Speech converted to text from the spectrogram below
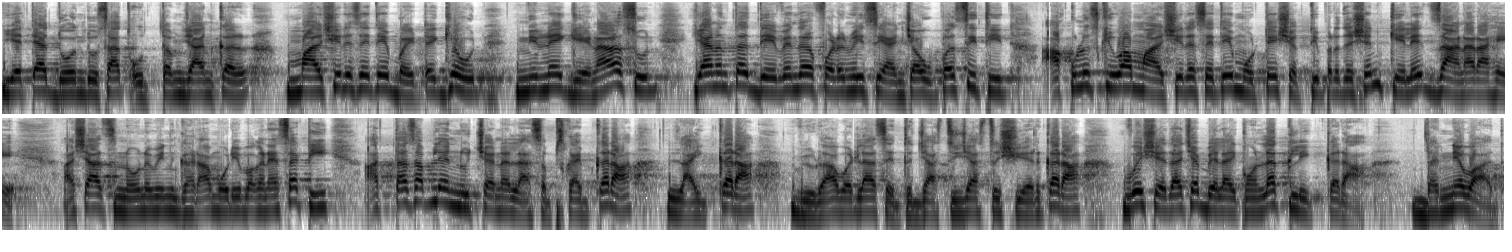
येत्या दोन दिवसात उत्तम जानकर माळशिरस येथे बैठक घेऊन निर्णय घेणार असून यानंतर देवेंद्र फडणवीस यांच्या उपस्थितीत अकलूस किंवा माळशिरस येथे मोठे शक्तीप्रदर्शन केले जाणार आहे. अशाच नवनवीन घडामोडी बघण्यासाठी आत्ताच आपल्या न्यूज चॅनलला सबस्क्राईब करा लाईक करा व्हिडिओ आवडला असेल तर जास्तीत जास्त शेअर करा व शेजारच्या बेल आयकॉनला क्लिक करा. धन्यवाद.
